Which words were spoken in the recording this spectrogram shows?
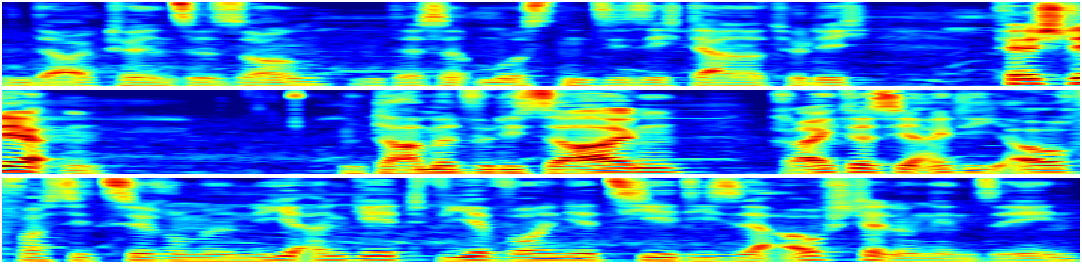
in der aktuellen Saison. Und deshalb mussten sie sich da natürlich verstärken. Und damit würde ich sagen, reicht das ja eigentlich auch, was die Zeremonie angeht. Wir wollen jetzt hier diese Aufstellungen sehen.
